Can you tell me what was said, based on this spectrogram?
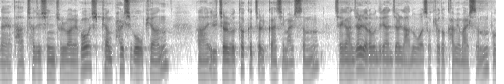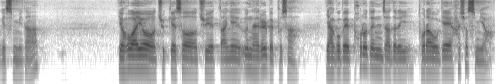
네, 다 찾으신 줄로 알고 시편 85편 1절부터 끝절까지 말씀 제가 한 절 여러분들이 한 절 나누어서 교독하며 말씀 보겠습니다. 여호와여 주께서 주의 땅에 은혜를 베푸사 야곱의 포로된 자들이 돌아오게 하셨으며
